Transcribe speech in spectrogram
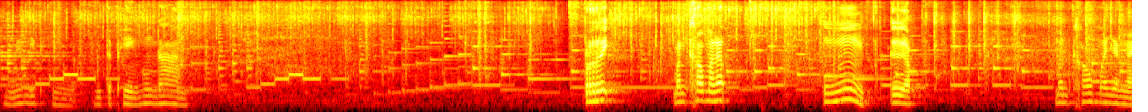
มันไม่มีเพลงมีแต่เพลงข้างด้าน ปริมันเข้ามาแล้ว อืมเกือบ มันเข้ามายังไง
